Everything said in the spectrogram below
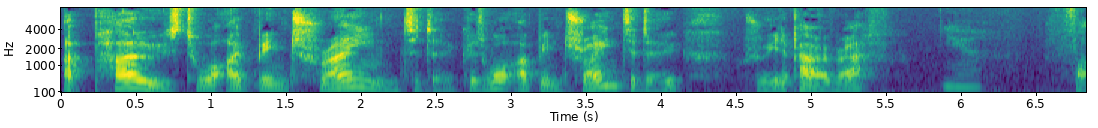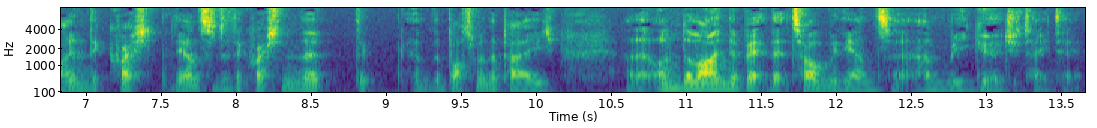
opposed to what I'd been trained to do. Because what I'd been trained to do was read a paragraph, Yeah. find the question, the answer to the question at the, the, at the bottom of the page, and then underline the bit that told me the answer and regurgitate it.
